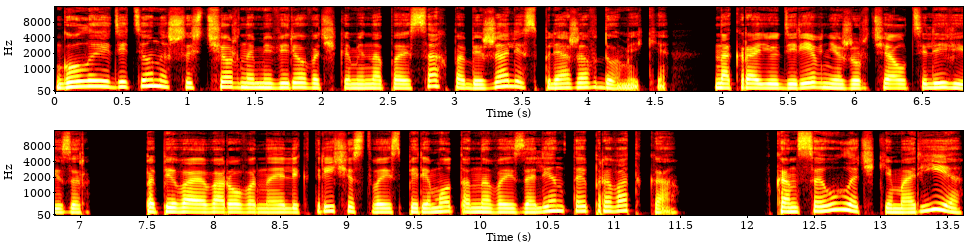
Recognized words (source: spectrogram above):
Голые детеныши с черными веревочками на поясах побежали с пляжа в домике. На краю деревни журчал телевизор, попивая ворованное электричество из перемотанного изолентой проводка. В конце улочки Мария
